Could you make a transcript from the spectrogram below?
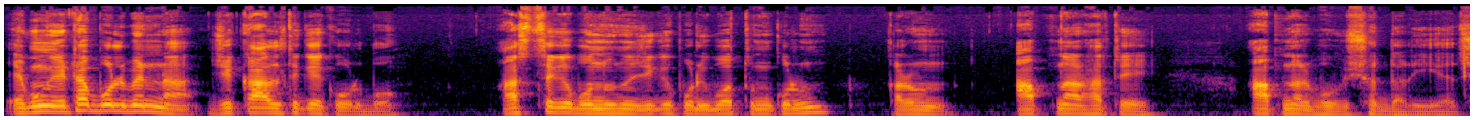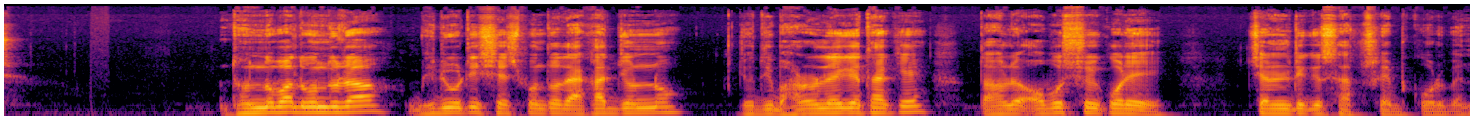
এবং এটা বলবেন না যে কাল থেকে করব। আজ থেকে বন্ধু নিজেকে পরিবর্তন করুন, কারণ আপনার হাতে আপনার ভবিষ্যৎ দাঁড়িয়ে আছে। ধন্যবাদ বন্ধুরা, ভিডিওটি শেষ পর্যন্ত দেখার জন্য। যদি ভালো লেগে থাকে, তাহলে অবশ্যই করে চ্যানেলটিকে সাবস্ক্রাইব করবেন।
